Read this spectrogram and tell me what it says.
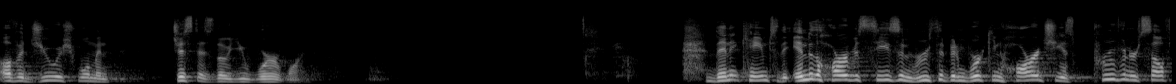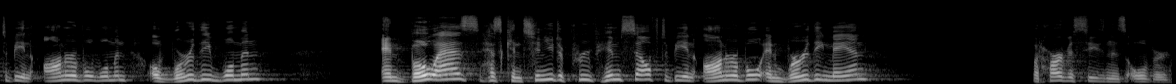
of a Jewish woman just as though you were one. Then it came to the end of the harvest season. Ruth had been working hard. She has proven herself to be an honorable woman, a worthy woman. And Boaz has continued to prove himself to be an honorable and worthy man. But harvest season is over.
